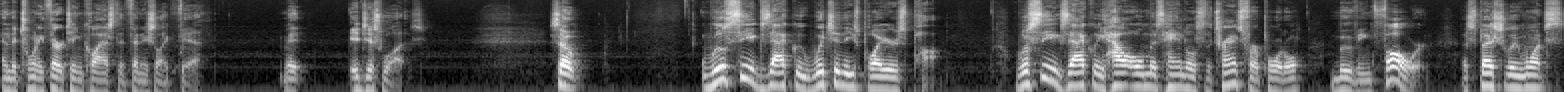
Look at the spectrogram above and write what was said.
and the 2013 class that finished like fifth. It, it just was. So we'll see exactly which of these players pop. We'll see exactly how Ole Miss handles the transfer portal moving forward especially once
